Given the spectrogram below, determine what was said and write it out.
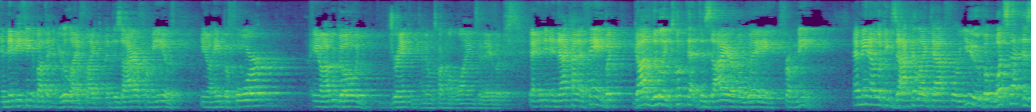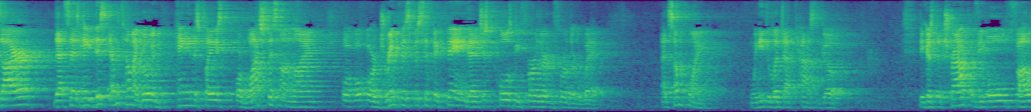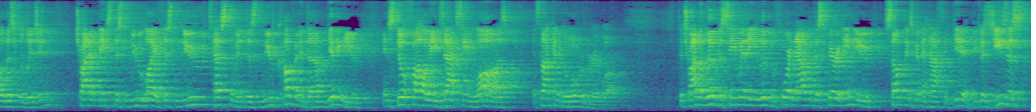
And maybe you think about that in your life, like a desire for me of, you know, hey, before, you know, I would go and drink. And I know we're talking about wine today, but, and, and that kind of thing. But God literally took that desire away from me. It may not look exactly like that for you, but what's that desire that says, hey, this every time I go and hang in this place or watch this online or, or, or drink this specific thing, that it just pulls me further and further away. At some point, we need to let that past go. Because the trap of the old follow this religion, try to mix this new life, this new testament, this new covenant that I'm giving you, and still follow the exact same laws, it's not going to go over very well. To try to live the same way that you lived before, now with the Spirit in you, something's going to have to give. Because Jesus,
